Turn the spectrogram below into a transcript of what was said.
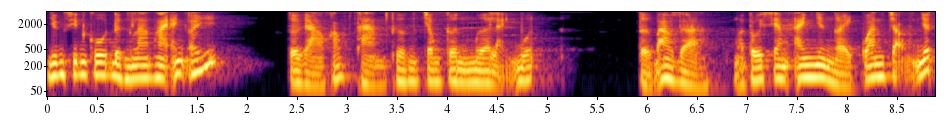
Nhưng xin cô đừng làm hại anh ấy. Tôi gào khóc thảm thương trong cơn mưa lạnh buốt. Từ bao giờ mà tôi xem anh như người quan trọng nhất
